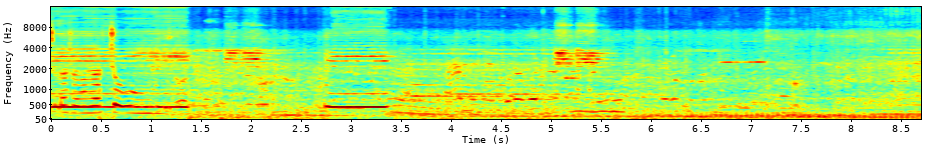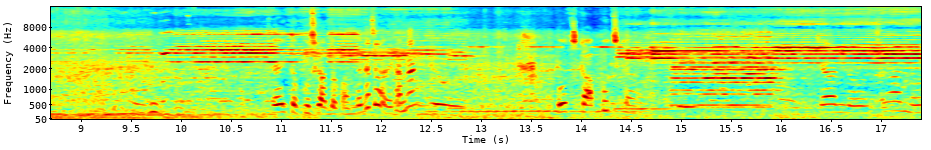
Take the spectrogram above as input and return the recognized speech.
চলে আসলাম আমরা চৌরঙ্গি এই তো ফুচকার দোকান দেখেছ এখানে? ফুচকা ফুচকা। চলো চলো।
